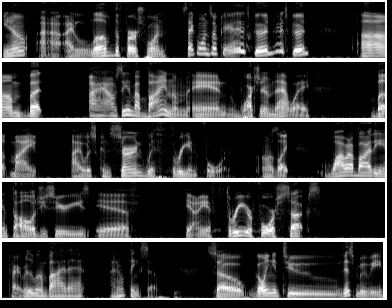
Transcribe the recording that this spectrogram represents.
you know, I, I love the first one. Second one's okay. It's good. It's good. Um, but I, I was thinking about buying them and watching them that way. But my, I was concerned with three and four. I was like, why would I buy the anthology series if, I mean, if three or four sucks? Do I really want to buy that? I don't think so. So going into this movie,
